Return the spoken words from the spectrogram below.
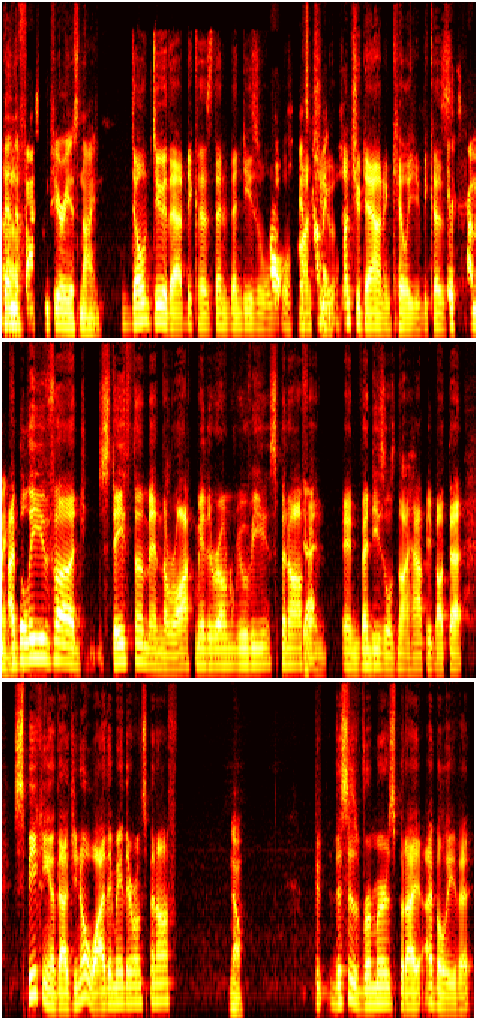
than uh, the Fast and Furious Nine. Don't do that because then Vin Diesel will, oh, will hunt you, hunt you down, and kill you. Because it's coming. I believe uh, Statham and The Rock made their own movie spinoff, yeah. and and Vin Diesel is not happy about that. Speaking of that, do you know why they made their own spinoff? No. This is rumors, but I I believe it.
